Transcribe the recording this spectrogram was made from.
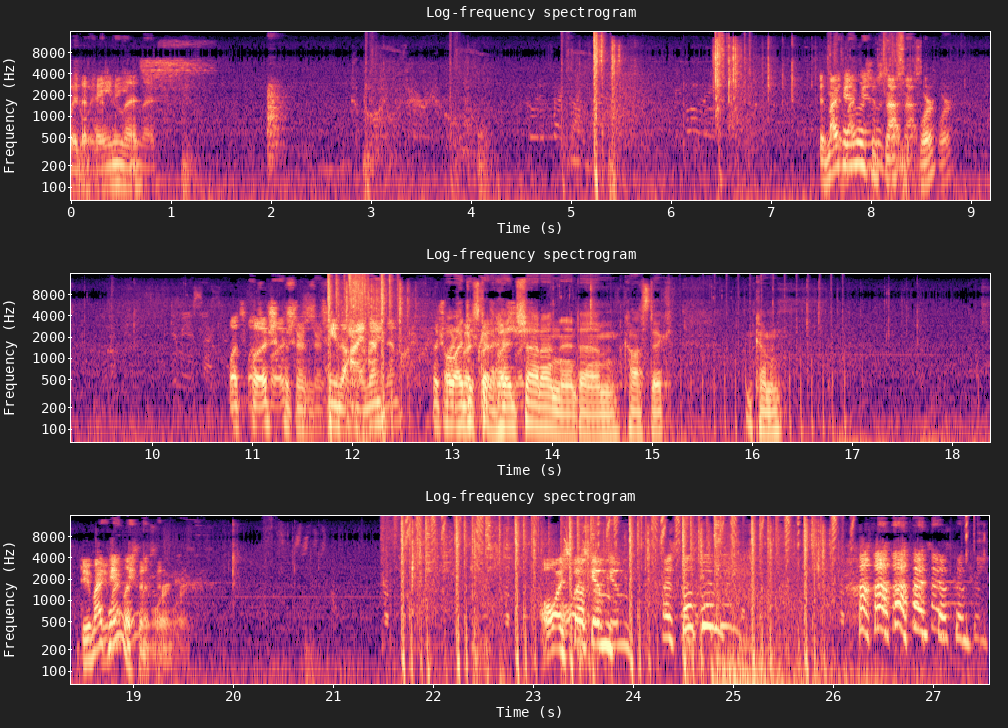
Enjoy the painless. Did my painless just not work? Let's push, because there's a team behind them. Push, Oh, push, I push, just got a push, push. headshot on that um, caustic. I'm coming. Dude, my painless didn't work. Oh, I stuck him! I stuck him! I stuck him!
